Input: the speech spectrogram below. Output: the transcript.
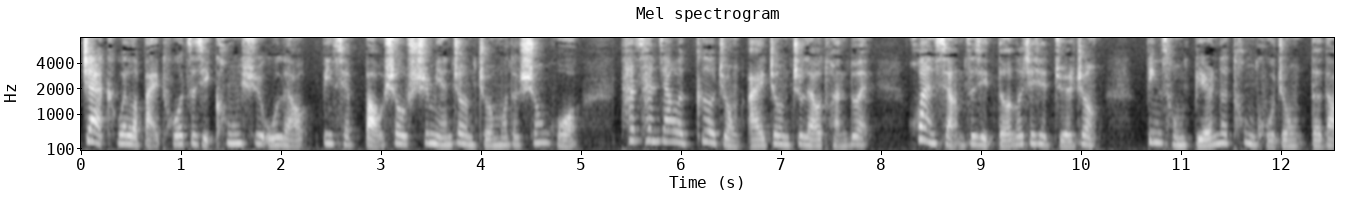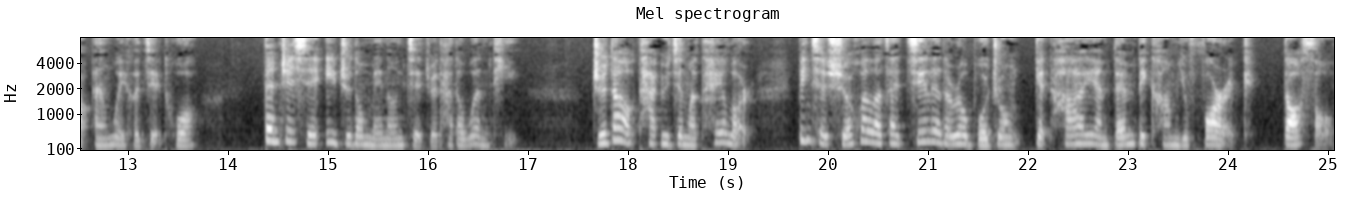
，Jack 为了摆脱自己空虚无聊并且饱受失眠症折磨的生活，他参加了各种癌症治疗团队，幻想自己得了这些绝症，并从别人的痛苦中得到安慰和解脱。但这些一直都没能解决他的问题，直到他遇见了 Taylor。并且学会了在激烈的肉搏中 get high and then become euphoric, docile，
